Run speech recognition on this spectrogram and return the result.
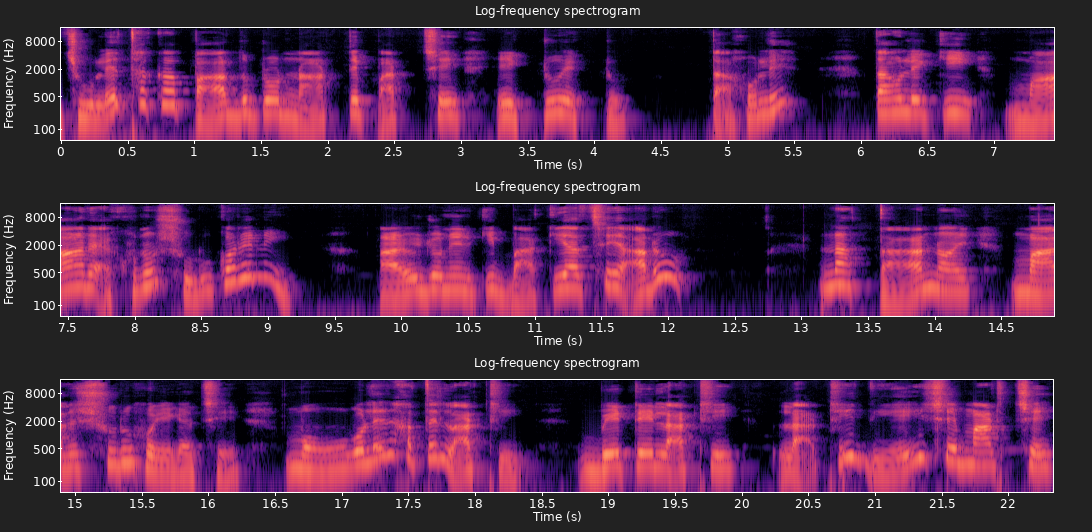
ঝুলে থাকা পা দুটো নাড়তে পারছে একটু একটু। তাহলে? তাহলে কি মার এখনও শুরু করেনি? আয়োজনের কি বাকি আছে আরও না, তা নয়। মার শুরু হয়ে গেছে। মঙ্গলের হাতে লাঠি, বেটে লাঠি। লাঠি দিয়েই সে মারছে।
